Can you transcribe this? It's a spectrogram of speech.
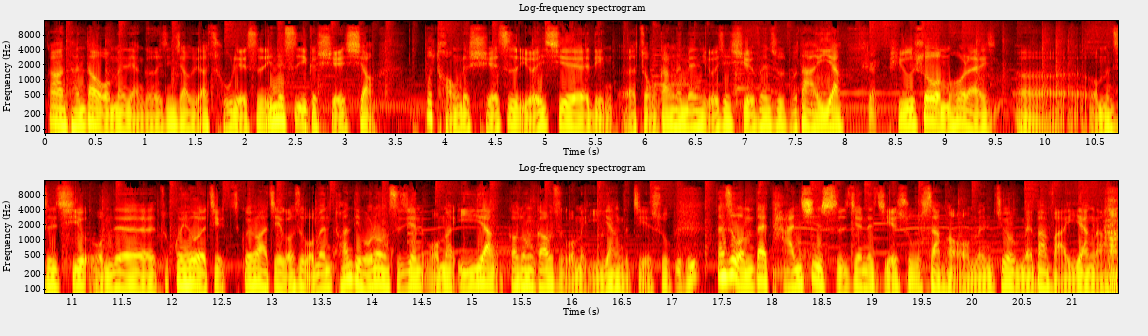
刚刚谈到我们两个核心小组要处理的是，因为是一个学校。不同的学制有一些领呃总纲那边有一些学分数不大一样，对，比如说我们后来呃我们是期我们的规划结规划结果是我们团体活动时间我们一样高中高职我们一样的结束，但是我们在弹性时间的结束上哈我们就没办法一样了哈，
